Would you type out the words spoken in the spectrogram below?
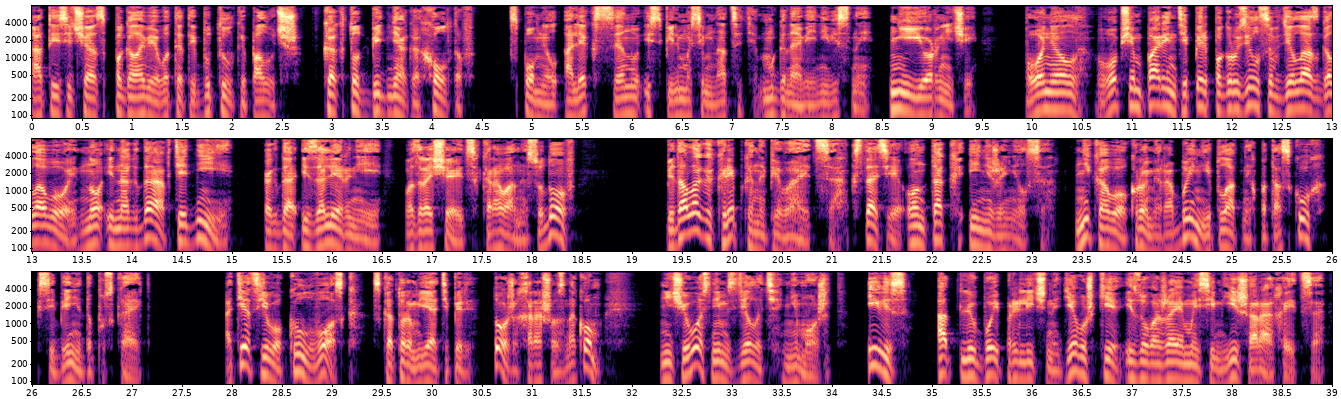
А ты сейчас по голове вот этой бутылкой получишь, как тот бедняга Холтов. Вспомнил Олег сцену из фильма «17 мгновений весны». Не ерничай. Понял. В общем, парень теперь погрузился в дела с головой, но иногда в те дни, когда из Алернии возвращаются караваны судов, бедолага крепко напивается. Кстати, он так и не женился. никого, кроме рабынь и платных потаскух, к себе не допускает. Отец его, Кул Воск, с которым я теперь тоже хорошо знаком, ничего с ним сделать не может. Ивис от любой приличной девушки из уважаемой семьи шарахается.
